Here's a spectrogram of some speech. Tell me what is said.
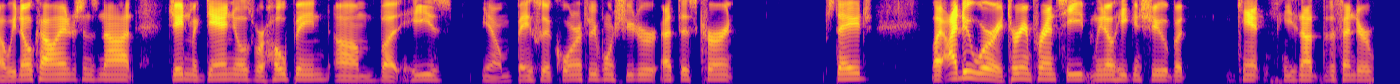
Uh, we know Kyle Anderson's not. Jaden McDaniels, we're hoping, um, but he's you know basically a corner three point shooter at this current stage. Like I do worry. Taurean Prince, he we know he can shoot, but can't. He's not the defender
